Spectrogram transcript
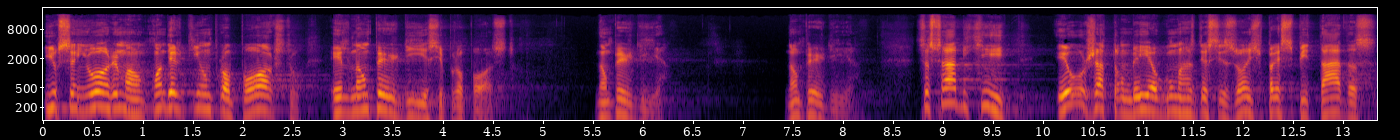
E o Senhor, irmão, quando ele tinha um propósito, ele não perdia esse propósito. Não perdia. Não perdia. Você sabe que eu já tomei algumas decisões precipitadas,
